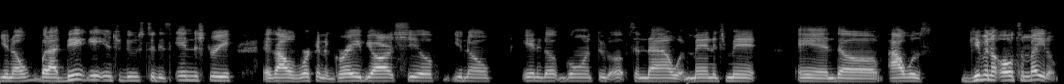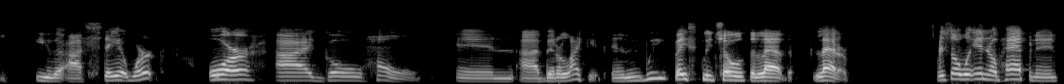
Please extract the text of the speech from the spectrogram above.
you know, but I did get introduced to this industry as I was working the graveyard shift, you know, ended up going through the ups and downs with management. And uh, I was given an ultimatum either I stay at work or I go home and I better like it. And we basically chose the latter. latter. And so what ended up happening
